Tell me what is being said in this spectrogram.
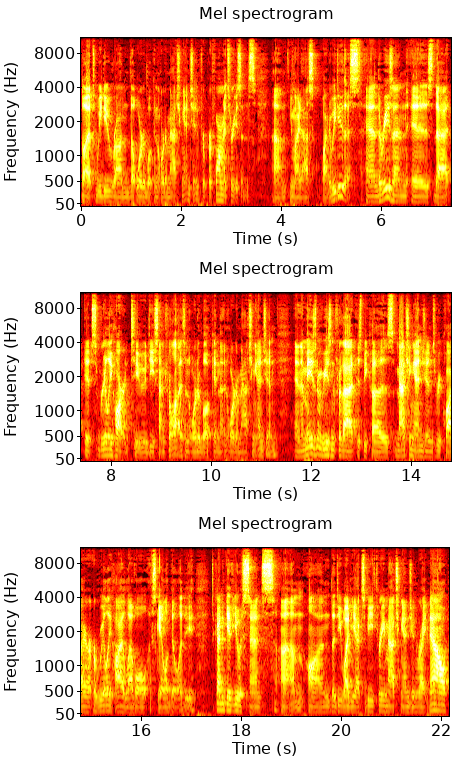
but we do run the order book and the order matching engine for performance reasons. Um, you might ask, why do we do this? And the reason is that it's really hard to decentralize an order book and an order matching engine and the amazing reason for that is because matching engines require a really high level of scalability. To kind of give you a sense um, on the DYDX v3 matching engine right now,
